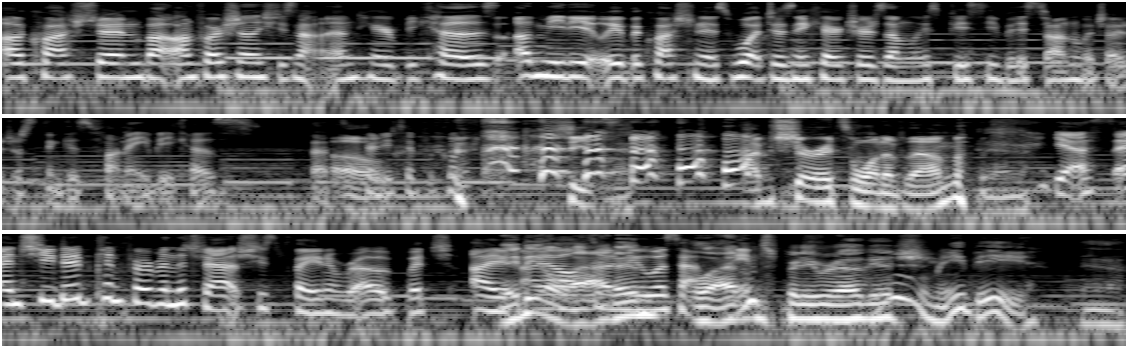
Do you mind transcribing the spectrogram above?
a question, but unfortunately she's not in here because immediately the question is, "What Disney character is Emily's PC based on?" Which I just think is funny because that's Oh. pretty typical. Jeez. I'm sure it's one of them. Yeah. yes, and she did confirm in the chat she's playing a rogue, which I, Maybe I also knew was happening. Aladdin's pretty roguish. Ooh, maybe. Yeah.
